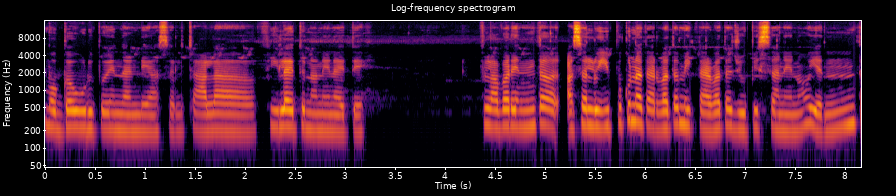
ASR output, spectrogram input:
మొగ్గ ఊడిపోయిందండి అసలు. చాలా ఫీల్ అవుతున్నా నేనైతే. ఫ్లవర్ ఎంత అసలు ఇప్పుకున్న తర్వాత మీకు తర్వాత చూపిస్తాను నేను. ఎంత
